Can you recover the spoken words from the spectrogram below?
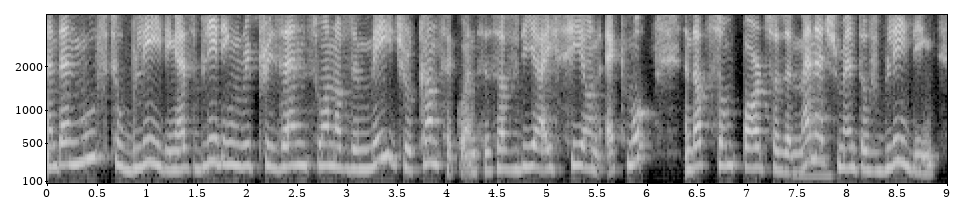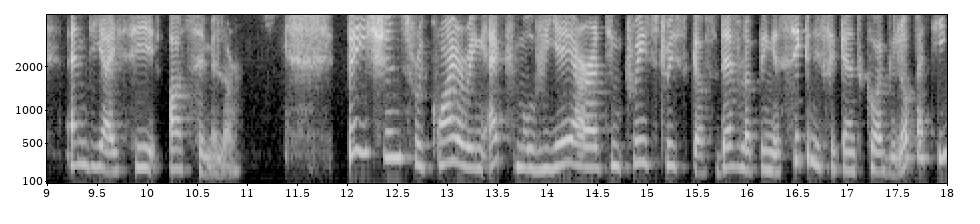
and then move to bleeding, as bleeding represents one of the major consequences of DIC on ECMO, and that some parts of the mm-hmm. management of bleeding and DIC are similar. Patients requiring ECMO VA are at increased risk of developing a significant coagulopathy.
